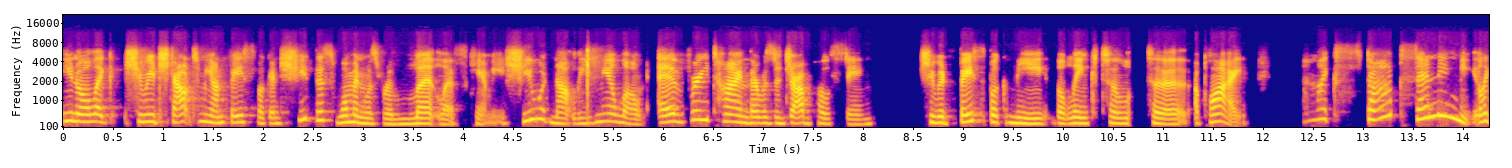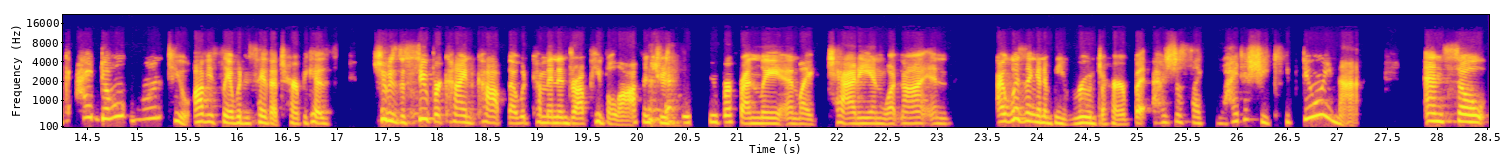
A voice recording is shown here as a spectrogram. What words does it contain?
you know, like she reached out to me on Facebook, and she, this woman was relentless, Kami. She would not leave me alone. Every time there was a job posting, she would Facebook me the link to to apply. I'm like, stop sending me. Like, I don't want to. Obviously, I wouldn't say that to her because she was a super kind cop that would come in and drop people off, and she was super friendly and like chatty and whatnot. And I wasn't going to be rude to her, but I was just like, why does she keep doing that? And so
